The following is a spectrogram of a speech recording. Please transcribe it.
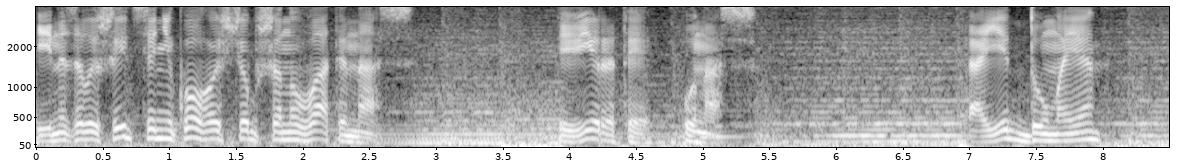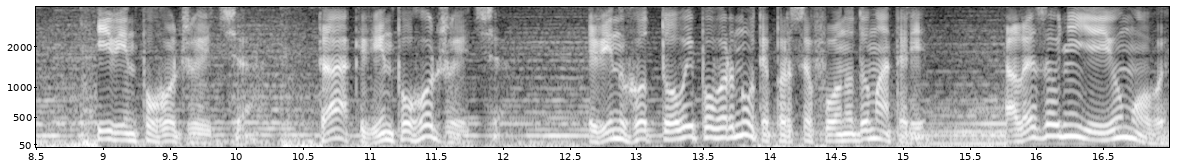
і не залишиться нікого, щоб шанувати нас, вірити у нас. Аїд думає, і він погоджується. Так, він погоджується. Він готовий повернути Персефону до матері, але за однієї умови.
